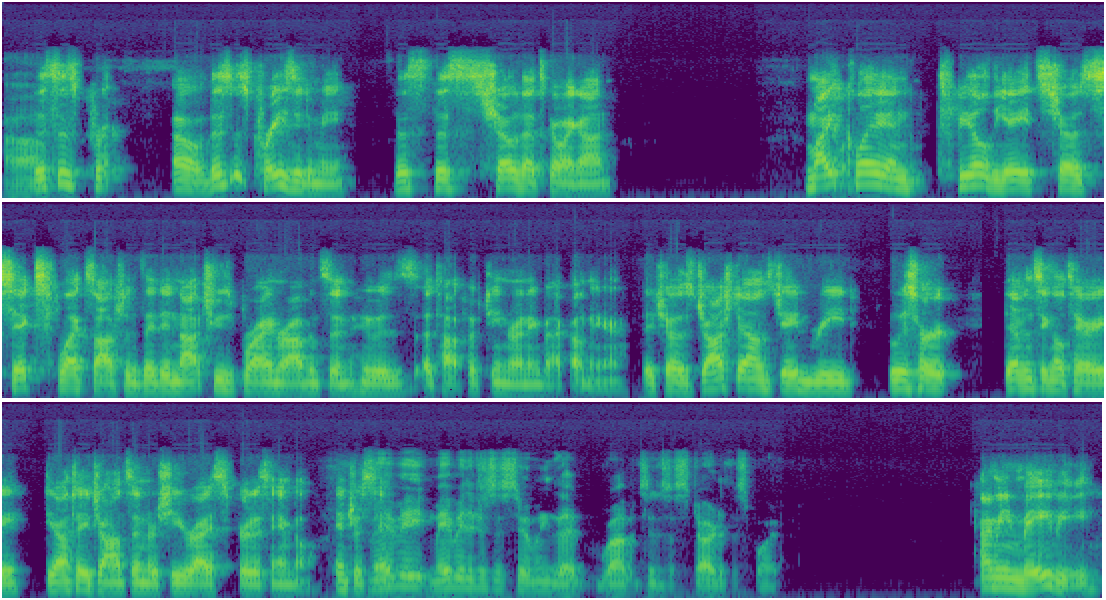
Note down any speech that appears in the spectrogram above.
um, This is cr- oh, this is crazy to me. This this show that's going on. Mike Clay and Field Yates chose six flex options. They did not choose Brian Robinson, who is a top 15 running back on the year. They chose Josh Downs, Jayden Reed, who is hurt, Devin Singletary, Diontae Johnson, Rashee Rice, Curtis Samuel. Interesting. maybe maybe they're just assuming that Robinson's a start at this point. I mean, maybe.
